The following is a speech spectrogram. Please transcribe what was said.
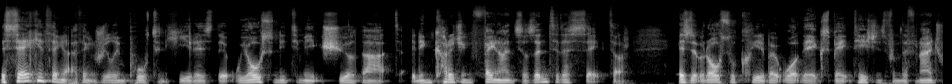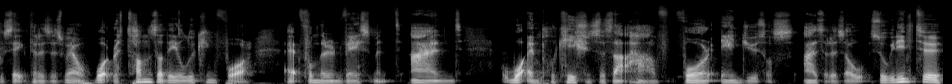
The second thing that I think is really important here is that we also need to make sure that in encouraging financiers into this sector, is that we're also clear about what the expectations from the financial sector is as well. What returns are they looking for uh, from their investment? And what implications does that have for end users as a result? So we need to,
